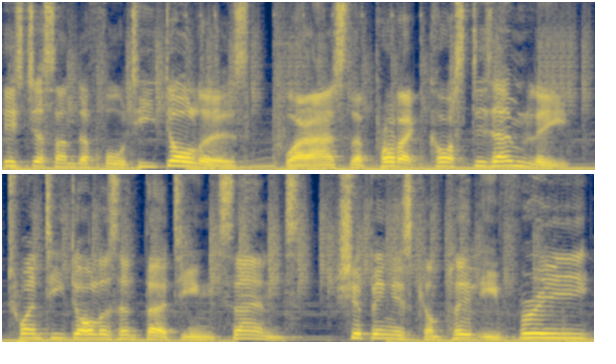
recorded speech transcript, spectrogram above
is just under $40, whereas the product cost is only $20.13. Shipping is completely free,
